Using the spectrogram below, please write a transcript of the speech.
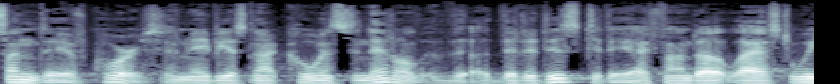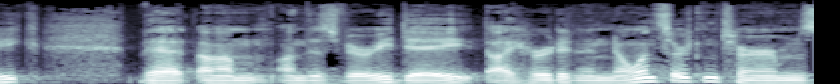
Sunday, of course, and maybe it's not coincidental that it is today. I found out last week that um, on this very day, I heard it in no uncertain terms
